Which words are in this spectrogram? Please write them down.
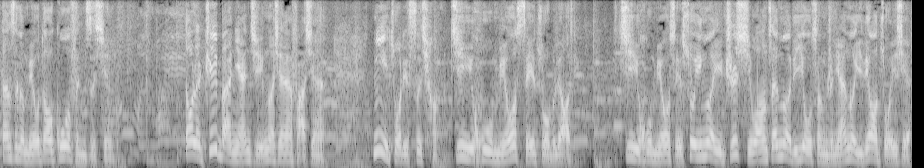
但是我没有到过分自信。到了这般年纪，我现在发现，你做的事情几乎没有谁做不了的，几乎没有谁。所以我一直希望在我的有生之年，我一定要做一些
